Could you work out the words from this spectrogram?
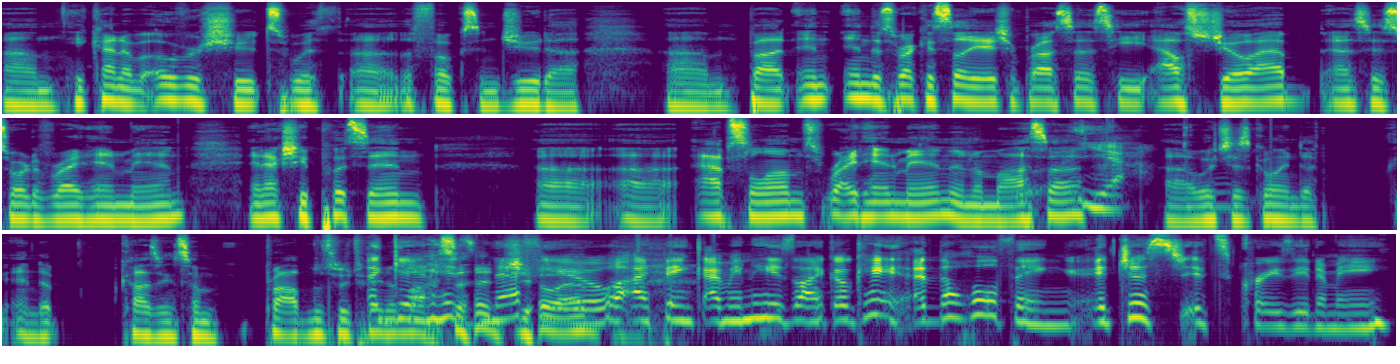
Um, he kind of overshoots with uh, the folks in Judah. Um, but in, in this reconciliation process, he ousts Joab as his sort of right hand man and actually puts in Absalom's right hand man in Amasa, Yeah. uh, which is going to end up causing some problems between Again, Amasa his and nephew, Joab. I think, I mean, he's like, okay, the whole thing, it just, it's crazy to me.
